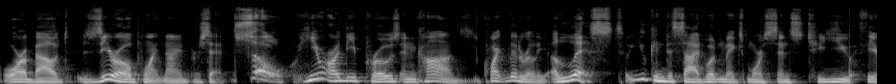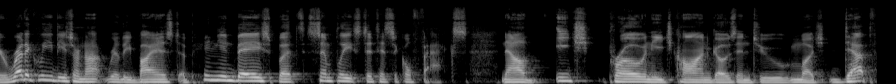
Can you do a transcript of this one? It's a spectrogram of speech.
or about 0.9%. So, here are the pros and cons, quite literally, a list. So you can decide what makes more sense to you. Theoretically, these are not really biased opinion based, but simply statistical facts. Now, each pro and each con goes into much depth.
